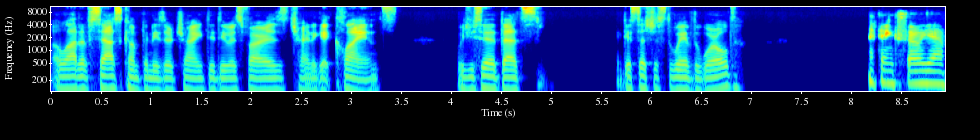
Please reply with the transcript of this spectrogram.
a lot of SaaS companies are trying to do as far as trying to get clients. Would you say that that's, I guess that's just the way of the world? I think so. Yeah.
